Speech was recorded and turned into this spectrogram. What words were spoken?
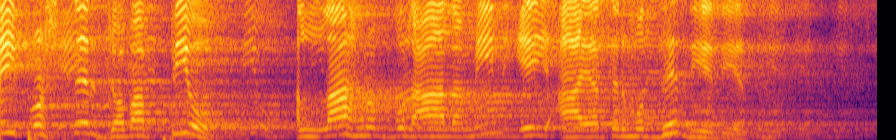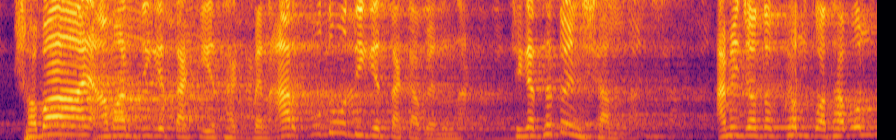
এই প্রশ্নের জবাবটিও আল্লাহ রব্বুল আলমিন এই আয়াতের মধ্যে দিয়ে দিয়েছে। সবাই আমার দিকে তাকিয়ে থাকবেন, আর কোনো দিকে তাকাবেন না। ঠিক আছে তো ইনশাল্লাহ আমি যতক্ষণ কথা বলব,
